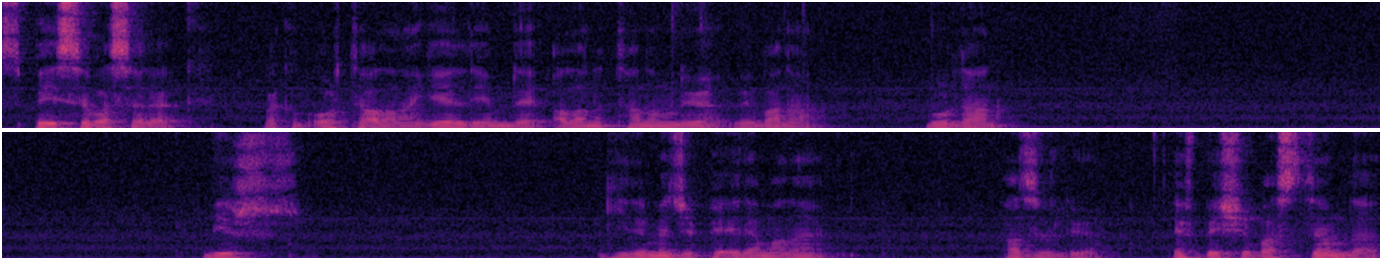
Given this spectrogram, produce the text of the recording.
Space'e basarak bakın orta alana geldiğimde alanı tanımlıyor ve bana buradan bir giydirme cephe elemanı hazırlıyor. F5'e bastığımda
